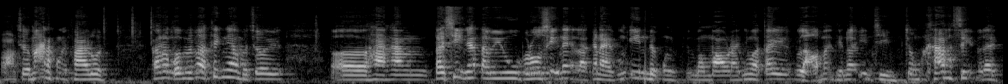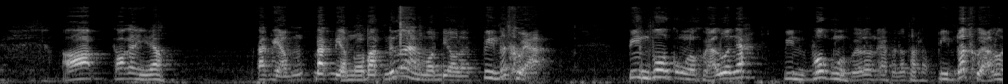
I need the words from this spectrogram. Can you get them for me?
đó, chơi mãi là không bị phai luôn. Các nó bấm rất là thích nha mà chơi uh, hàng hàng tay xịn nhá, tay u Pro xịn đấy là cái này cũng in được bằng màu màu này nhưng mà tay lỏm ấy thì nó in chìm trông khá là xịn ở đây. Đó có cái gì đâu? Đặc điểm đặc điểm nổi bật nữa là một điều là pin rất khỏe. Pin vô cùng là khỏe luôn nhá. Pin vô cùng là khỏe luôn em phải nói thật là pin rất khỏe luôn.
